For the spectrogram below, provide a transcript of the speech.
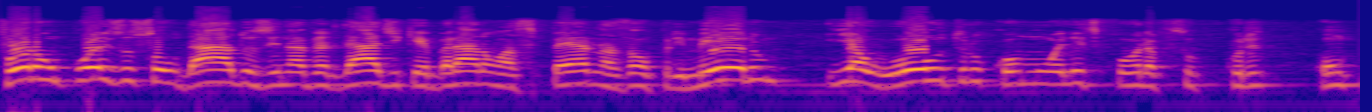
Foram, pois, os soldados e, na verdade, quebraram as pernas ao primeiro e ao outro, como eles foram. Com,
